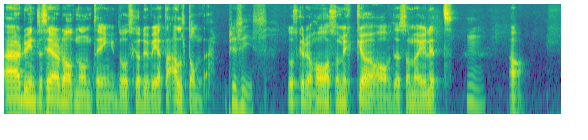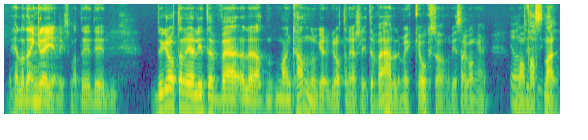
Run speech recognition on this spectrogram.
är du intresserad av någonting, då ska du veta allt om det. precis. Då ska du ha så mycket av det som möjligt. Mm. Ja, hela den grejen liksom. Att det, det, du grottar ner lite väl, eller att man kan nog grotta ner sig lite väl mycket också vissa gånger. Ja, om man precis. fastnar.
